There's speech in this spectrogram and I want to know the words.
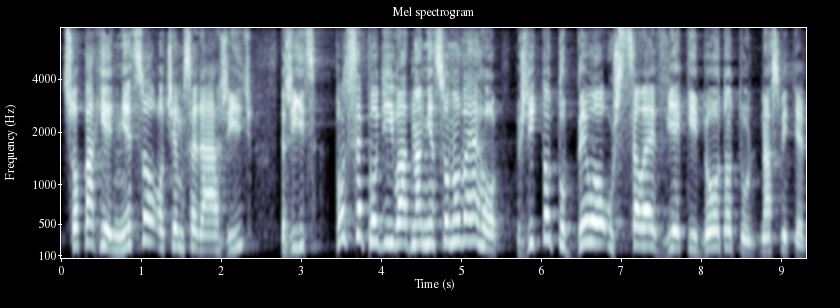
Co pak je něco, o čem se dá říct? Říct, pojď se podívat na něco nového. Vždyť to tu bylo už celé věky, bylo to tu na světě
